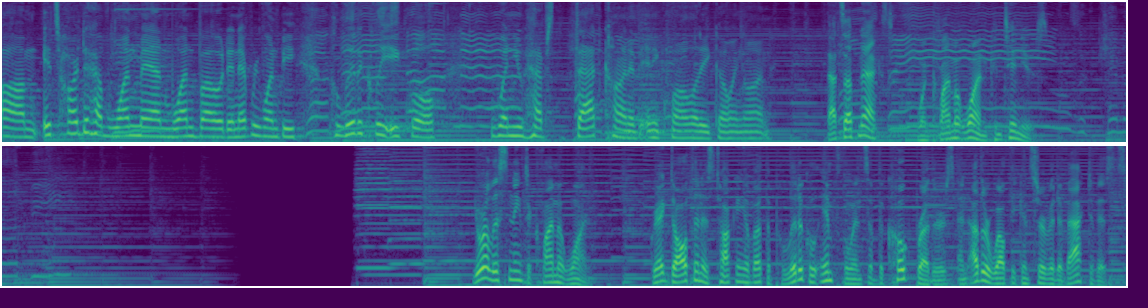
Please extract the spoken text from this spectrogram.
Um, it's hard to have one man, one vote, and everyone be politically equal when you have that kind of inequality going on. That's up next when Climate One continues. You're listening to Climate One Greg Dalton is talking about the political influence of the Koch brothers and other wealthy conservative activists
